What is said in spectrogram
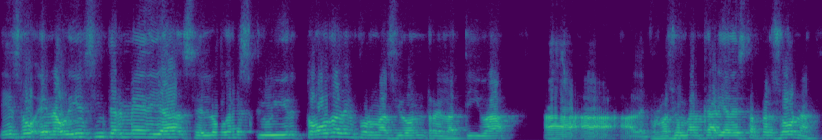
Eso en audiencia intermedia se logra excluir toda la información relativa a, la información bancaria de esta persona.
